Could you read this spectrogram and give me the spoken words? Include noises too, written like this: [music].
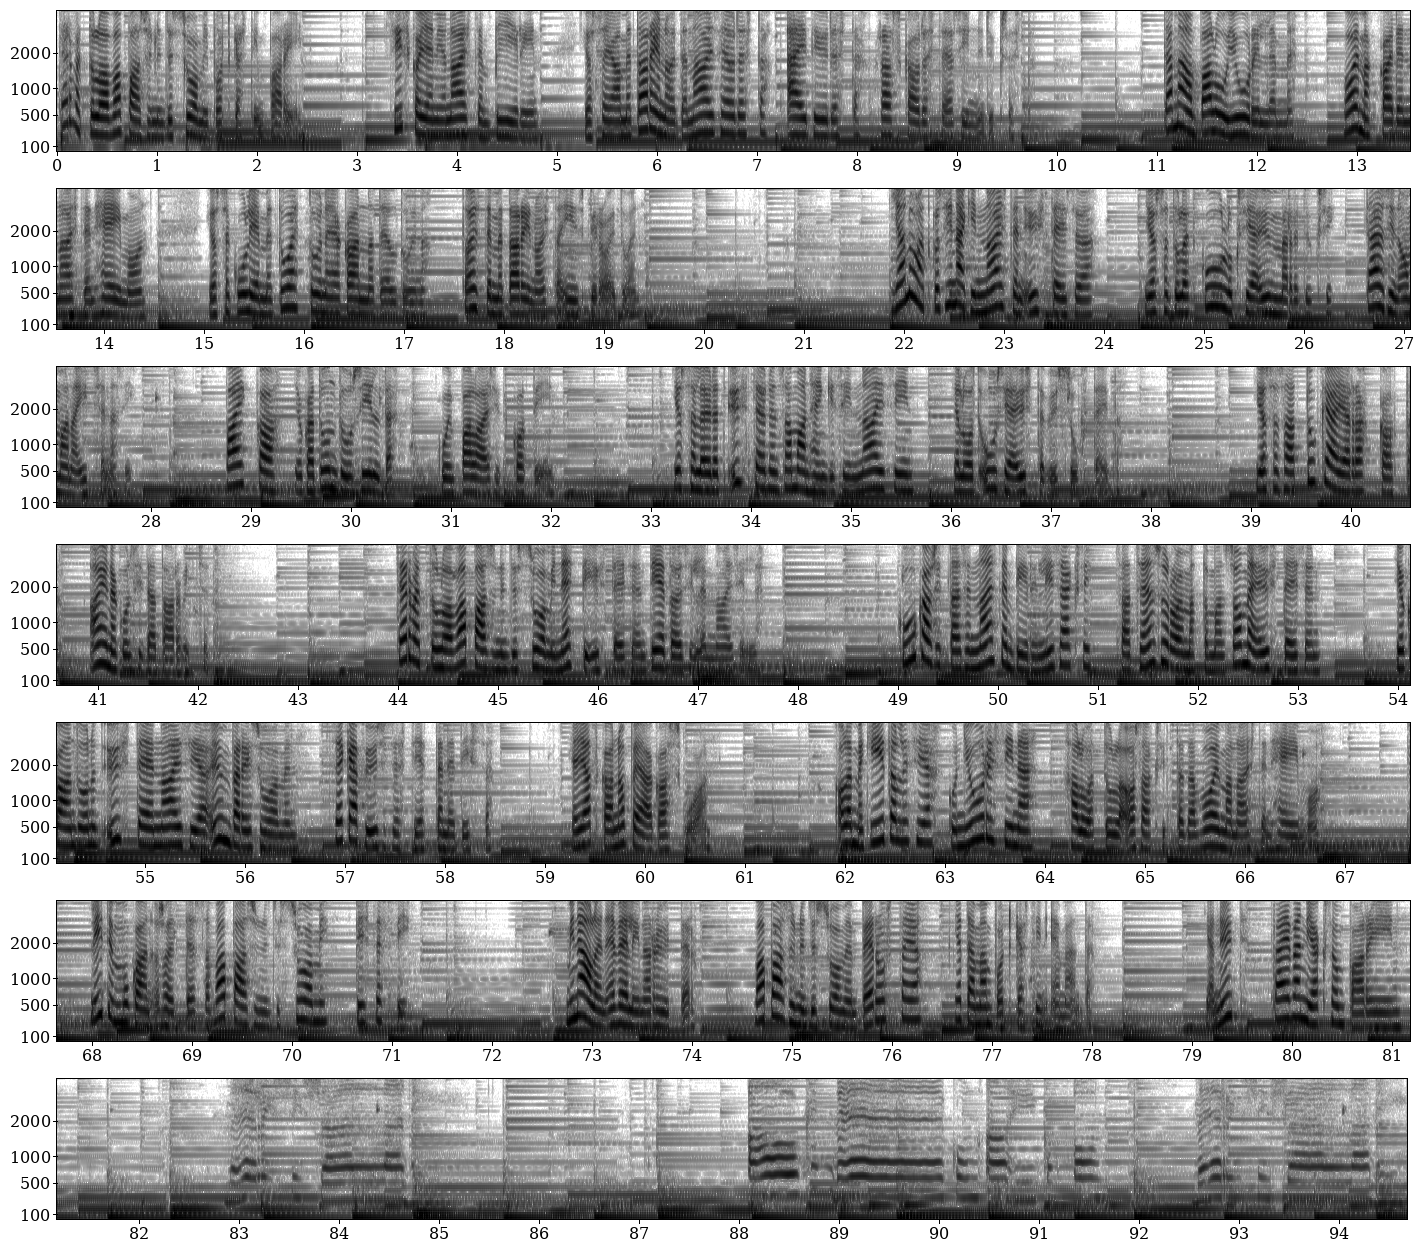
Tervetuloa Vapaasynnytys Suomi-podcastin pariin. Siskojen ja naisten piiriin, jossa jaamme tarinoita naiseudesta, äityydestä, raskaudesta ja synnytyksestä. Tämä on paluu juurillemme, voimakkaiden naisten heimoon, jossa kuljemme tuettuina ja kannateltuina, toistemme tarinoista inspiroituen. Janoatko sinäkin naisten yhteisöä, jossa tulet kuulluksi ja ymmärretyksi täysin omana itsenäsi? Paikkaa, joka tuntuu siltä, kuin palaisit kotiin. Jossa löydät yhteyden samanhenkisiin naisiin ja luot uusia ystävyyssuhteita. Jossa saat tukea ja rakkautta aina kun sitä tarvitset. Tervetuloa Vapaasynnytys Suomi nettiyhteisöön tietoisille naisille. Kuukausittaisen naisten piirin lisäksi saat sensuroimattoman someyhteisön, joka on tuonut yhteen naisia ympäri Suomen sekä fyysisesti että netissä – ja jatkaa nopeaa kasvuaan. Olemme kiitollisia, kun juuri sinä haluat tulla osaksi tätä voimanaisten heimoa. Liity mukaan osoitteessa vapaasynnytyssuomi.fi. Minä olen Evelina Ryytter, Vapaasynnytys Suomen perustaja ja tämän podcastin emäntä. Ja nyt päivän jakson pariin sisällä. Auki ne, kun ahiko on meri sisällä nyt.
